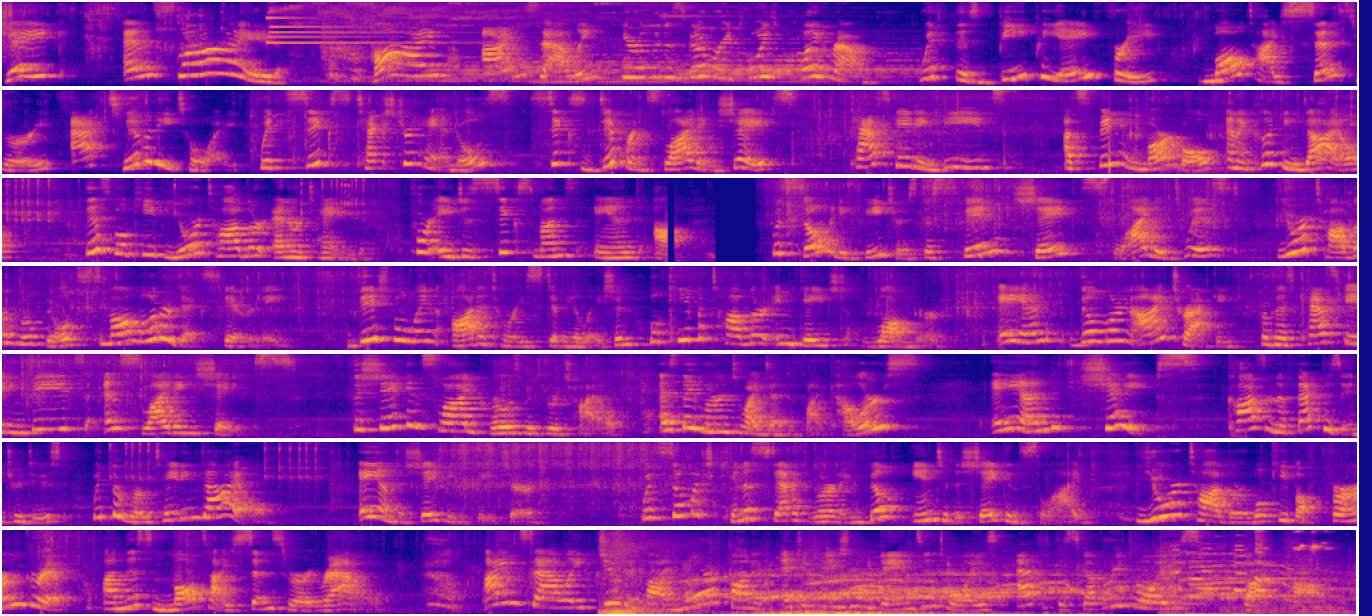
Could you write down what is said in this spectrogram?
shake, and slide. Hi, I'm Sally here in the Discovery Toys Playground with this BPA-free multi-sensory activity toy with six textured handles, six different sliding shapes, cascading beads, a spinning marble, and a clicking dial, this will keep your toddler entertained for ages six months and up. With so many features to spin, shake, slide, and twist, your toddler will build small motor dexterity. Visual and auditory stimulation will keep a toddler engaged longer, and they'll learn eye tracking from the cascading beads and sliding shapes. The shake and slide grows with your child as they learn to identify colors and shapes. Cause and effect is introduced with the rotating dial and the shaking feature. With so much kinesthetic learning built into the shake and slide, your toddler will keep a firm grip on this multi-sensory rattle. I'm Sally. You can find more fun and educational games and toys at discoverytoys.com.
